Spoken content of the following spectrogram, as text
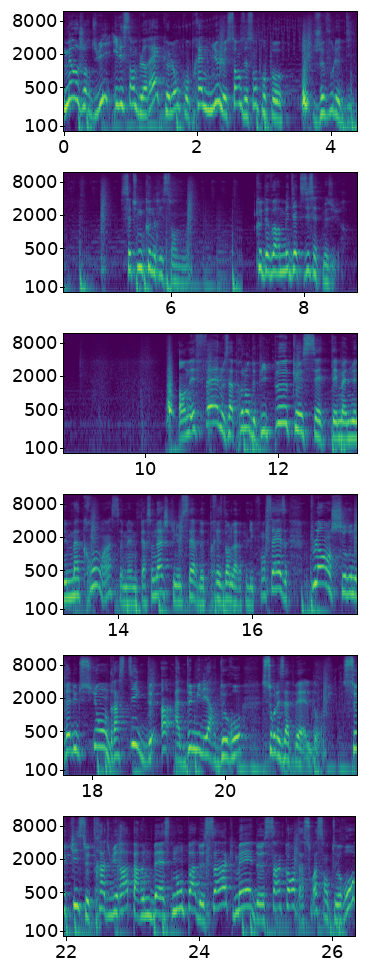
mais aujourd'hui, il semblerait que l'on comprenne mieux le sens de son propos. Je vous le dis, c'est une connerie sans que d'avoir médiatisé cette mesure. En effet, nous apprenons depuis peu que c'est Emmanuel Macron, hein, ce même personnage qui nous sert de président de la République française, planche sur une réduction drastique de 1 à 2 milliards d'euros sur les APL donc. Ce qui se traduira par une baisse non pas de 5 mais de 50 à 60 euros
